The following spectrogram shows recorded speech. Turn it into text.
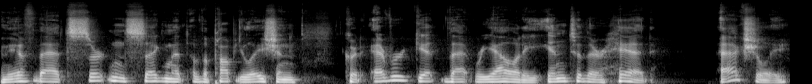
And if that certain segment of the population could ever get that reality into their head, actually,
